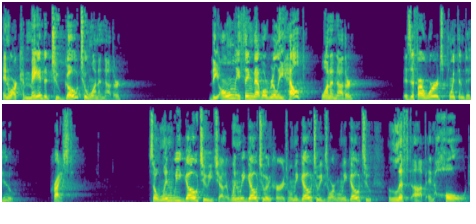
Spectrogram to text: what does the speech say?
and are commanded to go to one another, the only thing that will really help one another is if our words point them to who? Christ. So when we go to each other, when we go to encourage, when we go to exhort, when we go to lift up and hold,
